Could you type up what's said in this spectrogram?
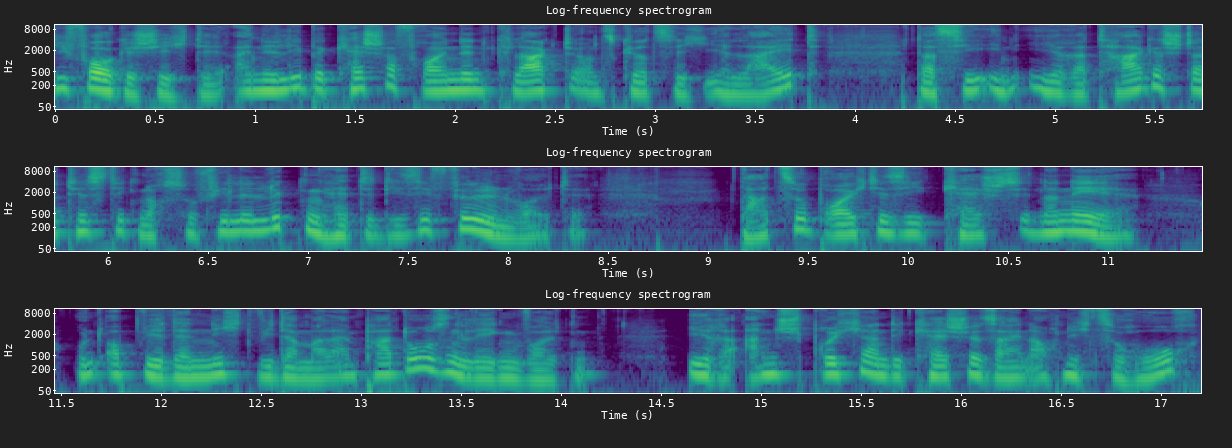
Die Vorgeschichte. Eine liebe Kescher-Freundin klagte uns kürzlich ihr Leid, dass sie in ihrer Tagesstatistik noch so viele Lücken hätte, die sie füllen wollte. Dazu bräuchte sie Caches in der Nähe und ob wir denn nicht wieder mal ein paar Dosen legen wollten. Ihre Ansprüche an die Cache seien auch nicht so hoch,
